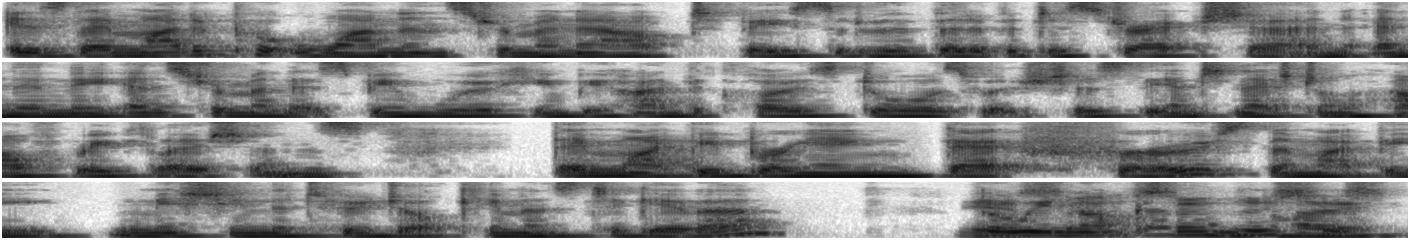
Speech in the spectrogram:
is they might have put one instrument out to be sort of a bit of a distraction, and then the instrument that's been working behind the closed doors, which is the international health regulations, they might be bringing that through. So they might be meshing the two documents together. Yeah, but we're so, not. So just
